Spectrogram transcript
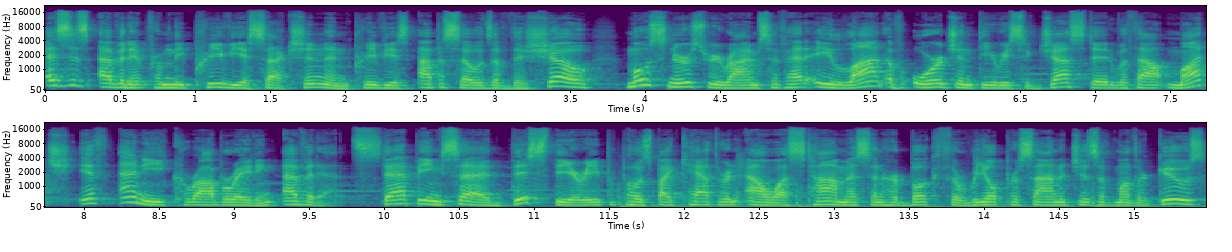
as is evident from the previous section and previous episodes of this show, most nursery rhymes have had a lot of origin theory suggested without much, if any, corroborating evidence. That being said, this theory, proposed by Katherine Elwes Thomas in her book The Real Personages of Mother Goose,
